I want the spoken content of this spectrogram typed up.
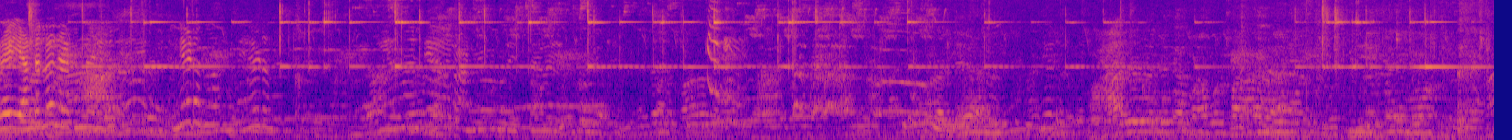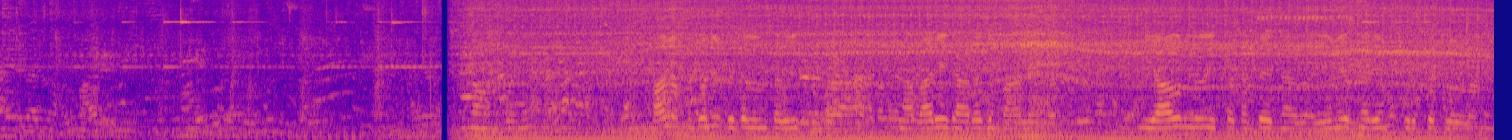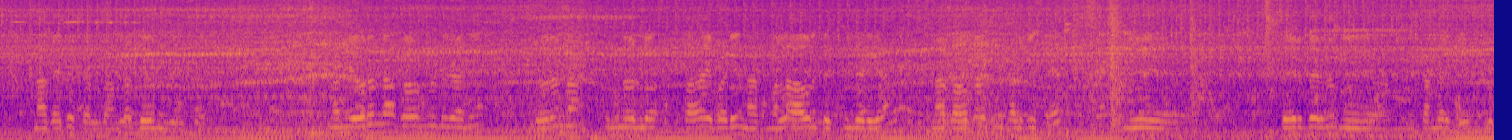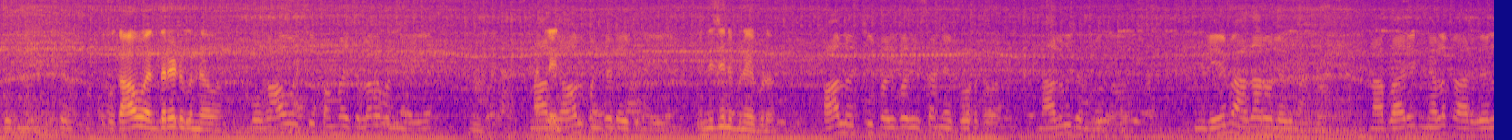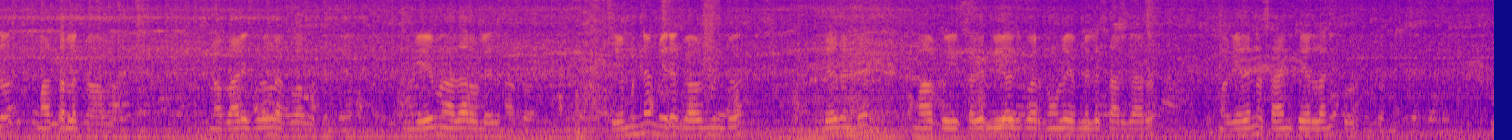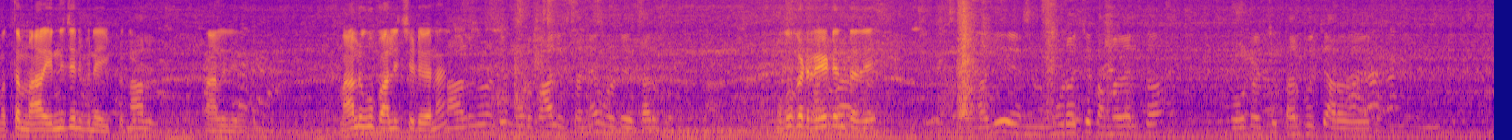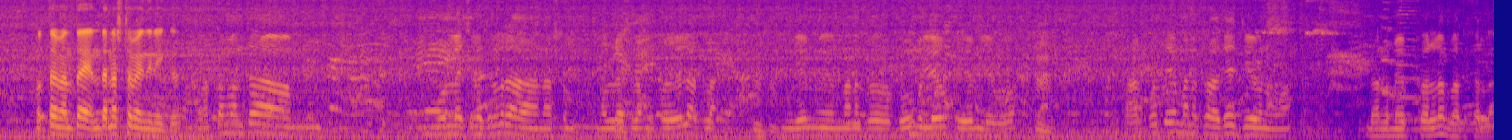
రే ఎండలో లేకుండా నీడ నీడ పాలు అమ్ముకొని బిడ్డలను చదివిస్తుంటాను నా భార్యకి ఆరోగ్యం బాగాలేదు. ఈ ఆవులను ఇక్కడ చంపేసినారు. ఏం వేసినారేమో కురుకొట్లు నాకైతే తెల్లదంతా దేవుని చేశారు నన్ను ఎవరన్నా గవర్నమెంట్ కానీ ఎవరన్నా ఉన్నోళ్ళు సహాయపడి నాకు మళ్ళీ ఆవులు తెచ్చుకునేట్టుగా నాకు అవకాశం కల్పిస్తే మీ పేరు పేరున మీ అందరికీ ఒక ఆవు ఎంత రేటు కొన్నావు ఒక ఆవు వచ్చి తొంభై చిల్లర పడినాయి. నాలుగు ఆవులు పంచేట్ అయిపోయినాయి. ఎన్ని చనిపోయినాయి ఇప్పుడు? పాలు వచ్చి పది పది ఇస్తాను నేను పూటకు. నాలుగు చనిపోయినాయి ఇంకేమీ ఆధారం లేదు నాకు. నా భార్యకి నెలకు ఆరు వేలు మాత్రలకు కావాలి. నా భార్యకి కూడా ఎక్కువ పడుతుంది ఇంకేమీ ఆధారం లేదు నాకు. ఏమున్నా మీరే గవర్నమెంట్. లేదంటే మాకు ఈ సదర్ నియోజకవర్గంలో ఎమ్మెల్యే సార్ గారు మాకు ఏదైనా సాయం చేయాలని కోరుకుంటున్నాను మొత్తం నాలుగు ఎన్ని చనిపోయినాయి ఇప్పుడు? నాలుగు. నాలుగు చనిపోయినాయి. నాలుగు పాలు ఇచ్చేటివేనా? నాలుగు అంటే మూడు పాలు ఇస్తానే ఒకటి తరుపు ఒక్కొక్కటి రేట్ ఎంత అది అది మూడు వచ్చి తొంభై వేలతో ఒకటి వచ్చి తరుపు వచ్చి అరవై వేలు మొత్తం ఎంత ఎంత నష్టమైంది నీకు? మొత్తం అంతా మూడు లక్షల చిల్లర నష్టం. మూడు లక్షల ముప్పై వేలు అట్లా. ఇంకేం మనకు భూములు లేవు ఏం లేవు. కాకపోతే మనకు అదే జీవనము. దాంట్లో మేపుకోవాలా బతకాలా.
